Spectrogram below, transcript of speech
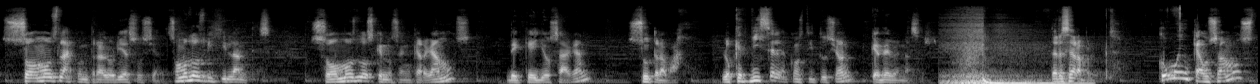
somos la Contraloría Social. Somos los vigilantes. Somos los que nos encargamos de que ellos hagan su trabajo. Lo que dice la Constitución que deben hacer. Tercera pregunta. ¿Cómo encauzamos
